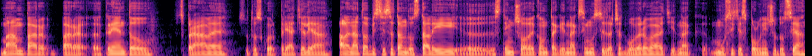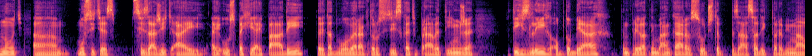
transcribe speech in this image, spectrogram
mám pár, pár klientov, v správe, sú to skôr priatelia, ale na to, aby ste sa tam dostali e, s tým človekom, tak jednak si musíte začať dôverovať, jednak musíte spolu niečo dosiahnuť a musíte si zažiť aj, aj úspechy, aj pády. To je tá dôvera, ktorú si získate práve tým, že tých zlých obdobiach ten privátny bankár sú určité zásady, ktoré by mal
